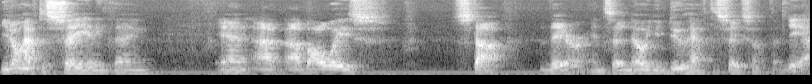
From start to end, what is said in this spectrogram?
you don't have to say anything. And I've, I've always stopped there and said, no, you do have to say something yeah.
